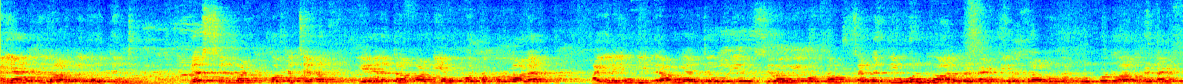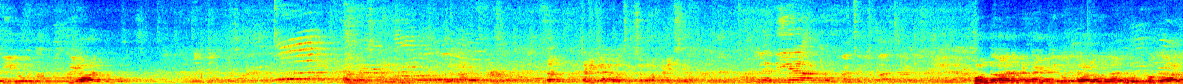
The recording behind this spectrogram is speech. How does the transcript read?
ஐயாயிரத்தி நானூற்றி தொண்ணூத்தஞ்சு. எஸ் செல்வன் கோட்ட செயலர் ஏ ரத்னபாண்டியன் கோட்ட பொருளாளர் அகில இந்திய கிராமிய அஞ்சல் ஊழியர் சிவகங்கை கோட்டம் சங்கத்தின் ஒன்று ஆறு ரெண்டாயிரத்தி இருபத்தி நாலு முதல் முப்பது ஆறு ரெண்டாயிரத்தி இருபத்தி ஆறு. ஒன்று ஆறு ரெண்டாயிரத்தி இருபத்தி நாலு முதல் முப்பது ஆறு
